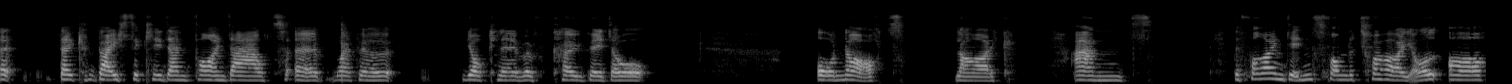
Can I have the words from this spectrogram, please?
uh, they can basically then find out uh, whether you're clear of COVID or or not like and the findings from the trial are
